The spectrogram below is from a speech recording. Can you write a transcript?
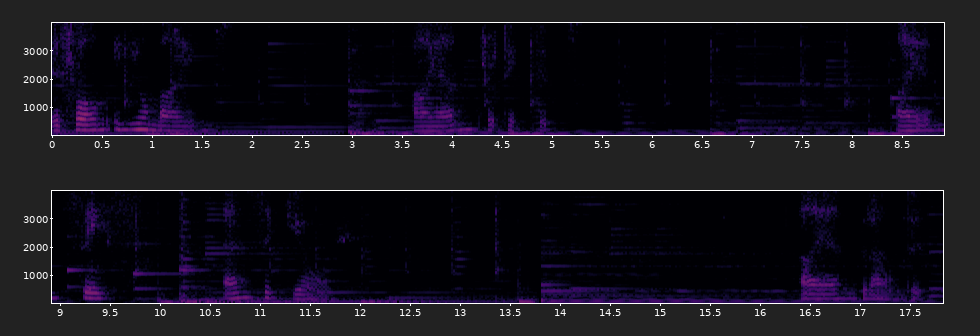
Affirm in your mind I am protected. I am safe and secure. I am grounded.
